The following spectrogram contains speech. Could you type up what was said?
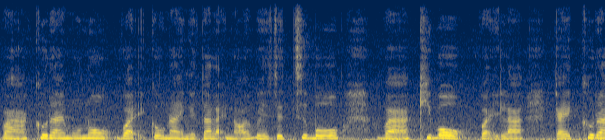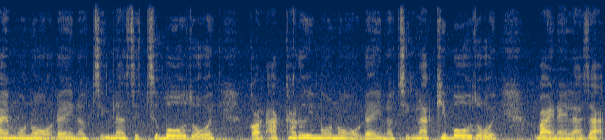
và Kuraimono. Vậy câu này người ta lại nói về Zetsubo và Kibo. Vậy là cái Kuraimono ở đây nó chính là Zetsubo rồi còn Akarimono ở đây nó chính là Kibo rồi. Bài này là dạng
